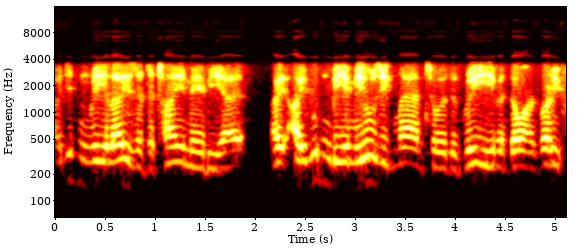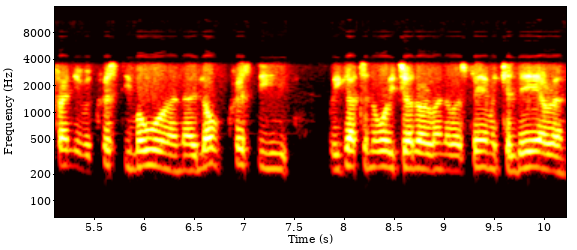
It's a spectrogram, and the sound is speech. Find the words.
I didn't realize at the time. Maybe I, I, I wouldn't be a music man to a degree, even though I'm very friendly with Christy Moore and I love Christy. We got to know each other when I was playing with Kildare, and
